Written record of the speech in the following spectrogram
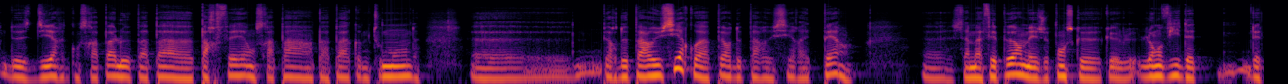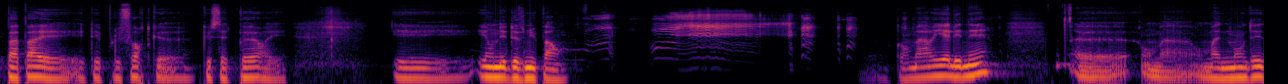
de se dire qu'on ne sera pas le papa euh, parfait, on ne sera pas un papa comme tout le monde. Euh, peur de ne pas réussir, quoi. Peur de pas réussir à être père. ça m'a fait peur, mais je pense que, que l'envie d'être papa était plus forte que, que cette peur. Et, et, on est devenus parents. Quand Marie est née, euh, on m'a demandé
